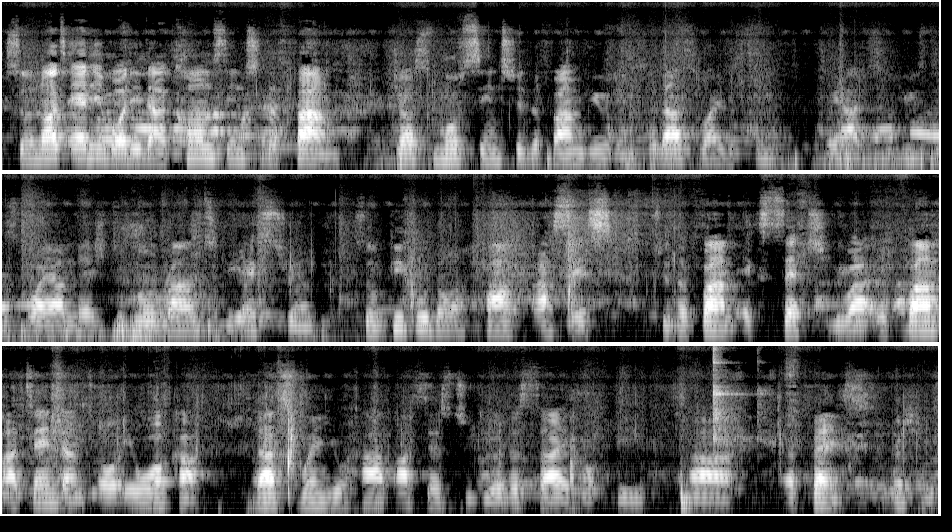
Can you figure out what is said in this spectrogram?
So not anybody that comes into the farm just moves into the farm building. So that's why you see we had to use this wire mesh to go around to the extreme so people don't have access to the farm except you are a farm attendant or a worker. That's when you have access to the other side of the uh, fence, which is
